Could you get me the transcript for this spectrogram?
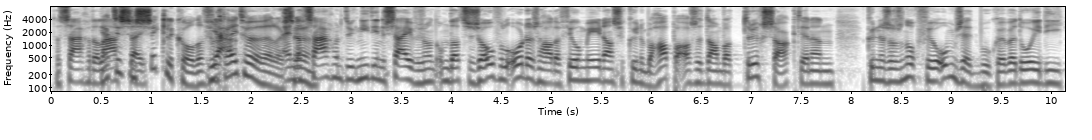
dat zagen de ja, laatste. Het is een cyclical, dat vergeten we wel eens. En dat zagen we natuurlijk niet in de cijfers. Want omdat ze zoveel orders hadden, veel meer dan ze kunnen behappen. Als het dan wat terugzakt. En dan kunnen ze alsnog veel omzet boeken. Waardoor je die,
